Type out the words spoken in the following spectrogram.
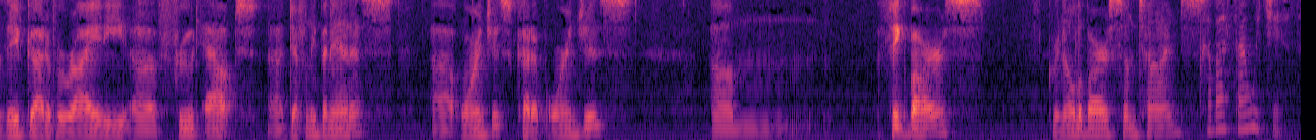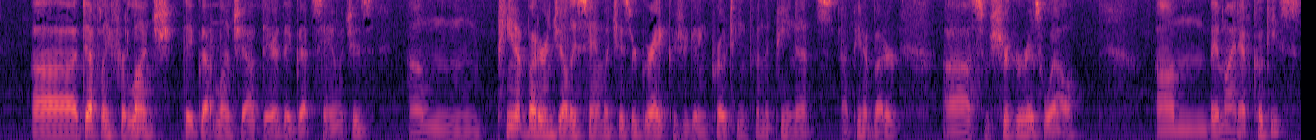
they've got a variety of fruit out, uh, definitely bananas, uh, oranges, cut up oranges, um, fig bars, granola bars sometimes. How about sandwiches? Uh, definitely for lunch. They've got lunch out there. They've got sandwiches. Um, peanut butter and jelly sandwiches are great because you're getting protein from the peanuts, uh, peanut butter, uh, some sugar as well. Um, they might have cookies.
